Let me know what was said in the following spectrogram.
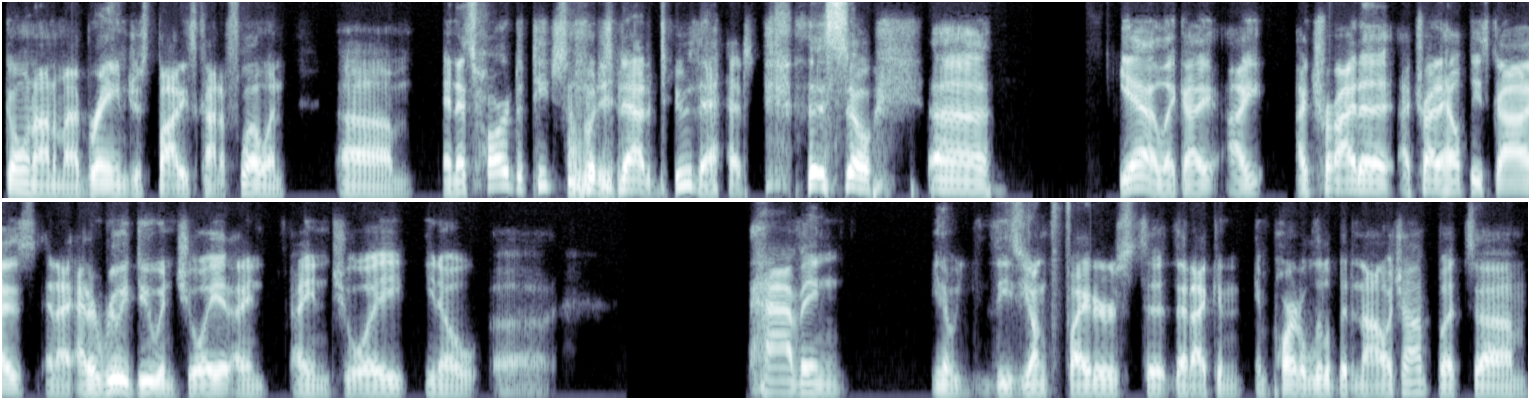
going on in my brain, just body's kind of flowing. Um, and it's hard to teach somebody how to do that. so, uh, yeah, like I, I, I try to, I try to help these guys and I, and I really do enjoy it. I, I enjoy, you know, uh, having, you know, these young fighters to, that I can impart a little bit of knowledge on, but, um,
